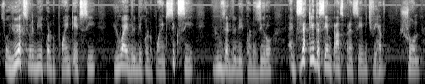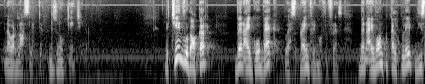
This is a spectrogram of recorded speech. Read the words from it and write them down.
So u x will be equal to 0.8 c, u i will be equal to 0.6 c, u z will be equal to 0 exactly the same transparency which we have shown in our last lecture. There is no change here. The change would occur when I go back to S prime frame of reference, when I want to calculate these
